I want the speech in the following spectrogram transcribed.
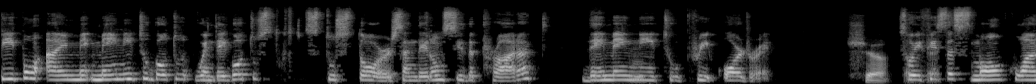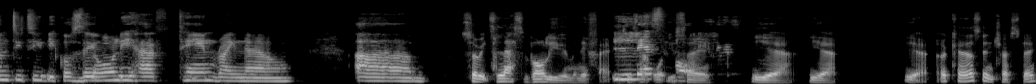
people I may, may need to go to when they go to to stores and they don't see the product. They may Mm. need to pre-order it. sure So if it's a small quantity because they only have 10 right now, um, so it's less volume in effect is Less that what you're volume. saying yeah yeah yeah okay that's interesting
